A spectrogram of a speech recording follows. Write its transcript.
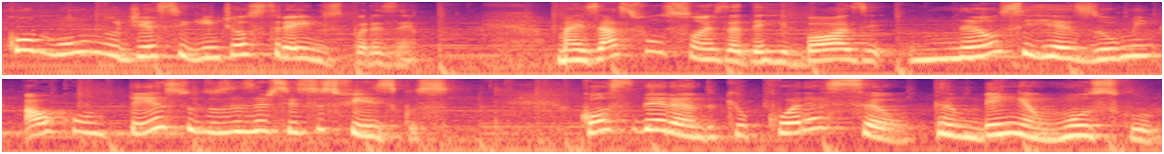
comum no dia seguinte aos treinos, por exemplo. Mas as funções da derribose não se resumem ao contexto dos exercícios físicos. Considerando que o coração também é um músculo,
